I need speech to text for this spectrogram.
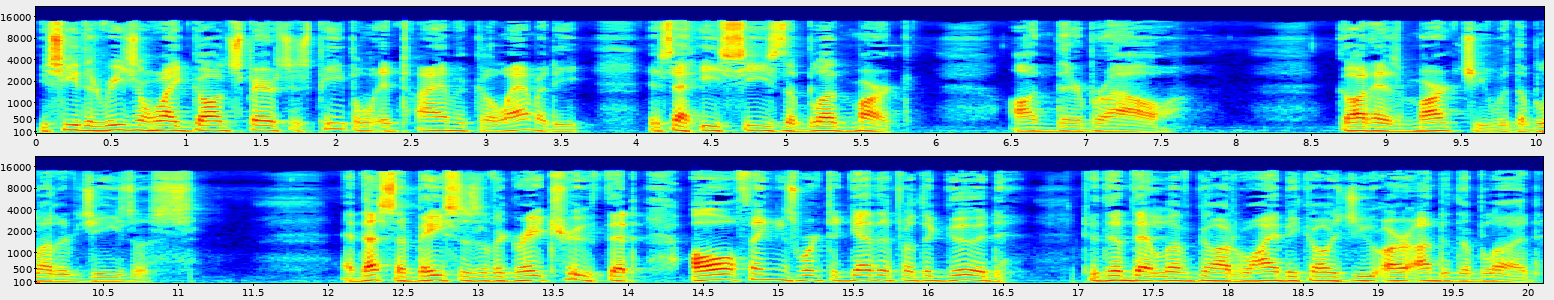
You see, the reason why God spares his people in time of calamity is that he sees the blood mark on their brow. God has marked you with the blood of Jesus. And that's the basis of a great truth that all things work together for the good to them that love God. Why? Because you are under the blood.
